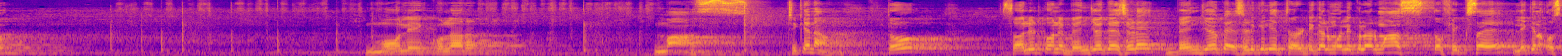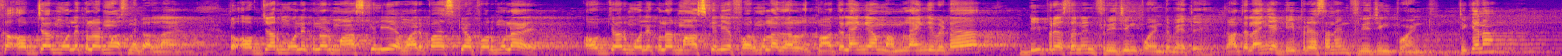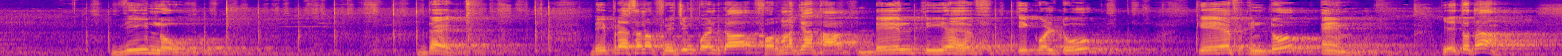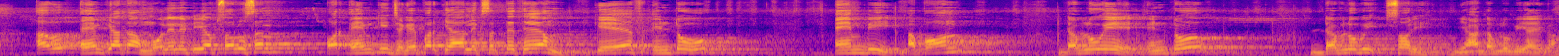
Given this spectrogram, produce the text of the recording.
मोलेकुलर मास ठीक है ना तो सॉलिड कौन है बेंजोइक एसिड है बेंजोइक एसिड के लिए थ्योरेटिकल मोलिकुलर मास तो फिक्स है लेकिन उसका ऑब्जर्व मोलिकुलर मास निकालना है तो ऑब्जर्व मोलिकुलर मास के लिए हमारे पास क्या फॉर्मूला है ऑब्जर्व मोलिकुलर मास के लिए फॉर्मूला कहाँ से लाएंगे हम हम लाएंगे बेटा डिप्रेशन इन फ्रीजिंग पॉइंट में थे कहाँ से लाएंगे डिप्रेशन इन फ्रीजिंग पॉइंट ठीक है ना we know that depression of freezing point का फॉर्मूला क्या था del T F equal to K F into M यही तो था अब एम क्या था मोलिलिटी ऑफ सॉल्यूशन और एम की जगह पर क्या लिख सकते थे हम K F into M B upon W A into W B sorry यहाँ डब्लू बी आएगा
